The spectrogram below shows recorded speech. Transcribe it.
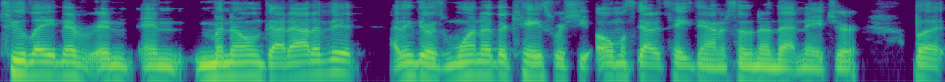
too late, never, and, and Manon got out of it. I think there was one other case where she almost got a takedown or something of that nature, but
